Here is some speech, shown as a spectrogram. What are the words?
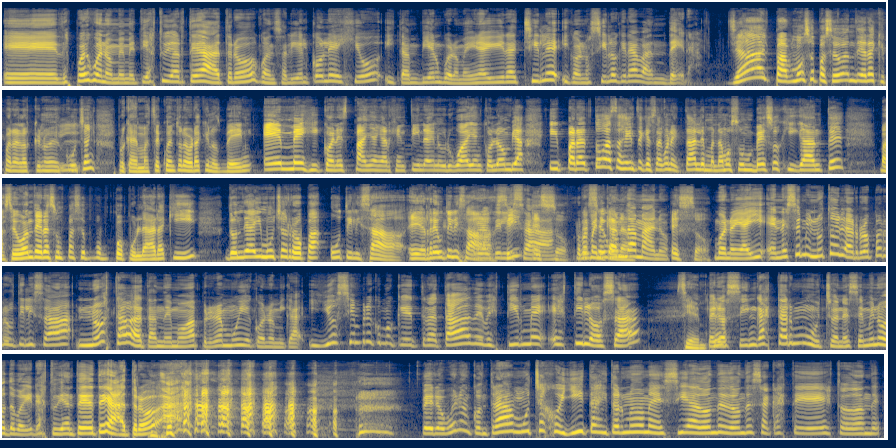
Eh, después, bueno, me metí a estudiar teatro cuando salí del colegio y también, bueno, me vine a vivir a Chile y conocí lo que era bandera. Ya, el famoso paseo de bandera, que para los que nos escuchan, porque además te cuento la hora que nos ven en México, en España, en Argentina, en Uruguay, en Colombia, y para toda esa gente que está conectada, les mandamos un beso gigante. Paseo bandera es un paseo po- popular aquí, donde hay mucha ropa utilizada, eh, reutilizada. ¿sí? reutilizada. Eso, de ropa americana. segunda mano. Eso. Bueno, y ahí en ese minuto la ropa reutilizada no estaba tan de moda, pero era muy económica. Y yo siempre como que trataba de vestirme estilosa, Siempre. pero sin gastar mucho en ese minuto, porque era estudiante de teatro. pero bueno, encontraba muchas joyitas y todo el mundo me decía, ¿dónde, dónde sacaste esto? ¿Dónde?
